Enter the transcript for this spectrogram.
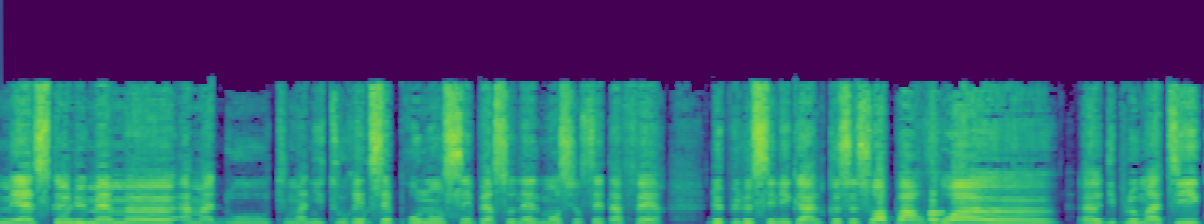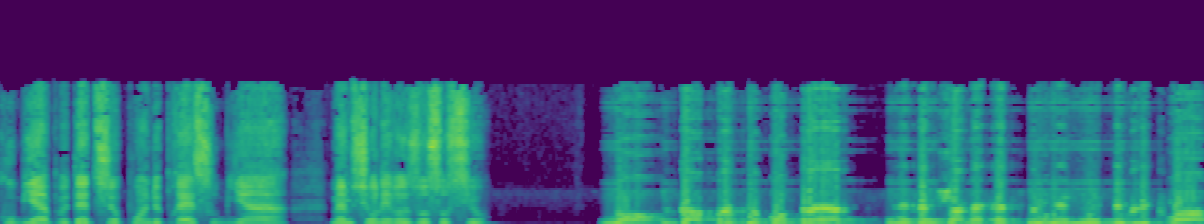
Mais est-ce que lui-même, euh, Amadou Toumani Touré, s'est prononcé personnellement sur cette affaire depuis le Sénégal, que ce soit par ah. voie euh, diplomatique ou bien peut-être sur point de presse ou bien même sur les réseaux sociaux? Non, jusqu'à preuve de contraire, il ne s'est jamais exprimé ni publiquement,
